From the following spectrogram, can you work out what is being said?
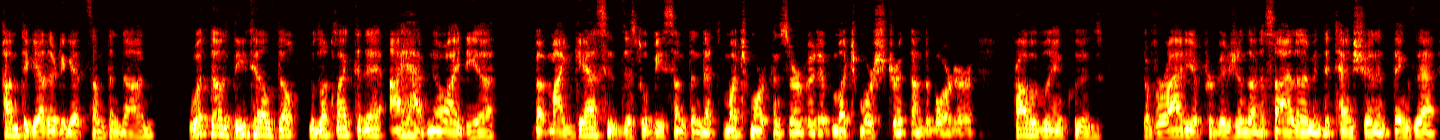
come together to get something done. What those details don't look like today, I have no idea. But my guess is this will be something that's much more conservative, much more strict on the border, probably includes a variety of provisions on asylum and detention and things that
